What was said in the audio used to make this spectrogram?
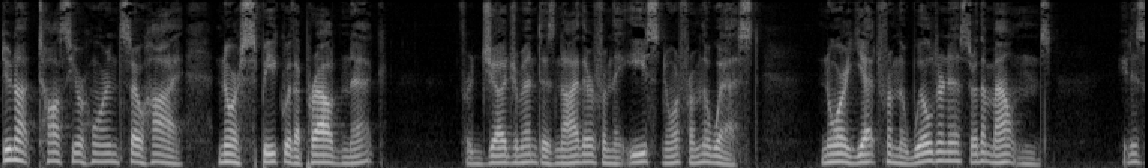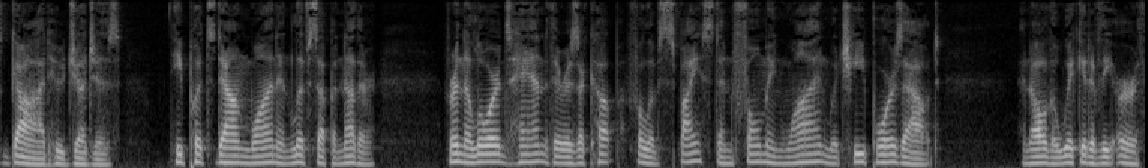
Do not toss your horns so high nor speak with a proud neck? For judgment is neither from the east nor from the west, nor yet from the wilderness or the mountains. It is God who judges. He puts down one and lifts up another. For in the Lord's hand there is a cup full of spiced and foaming wine which he pours out. And all the wicked of the earth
